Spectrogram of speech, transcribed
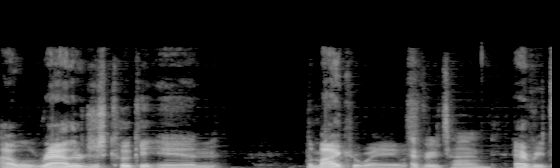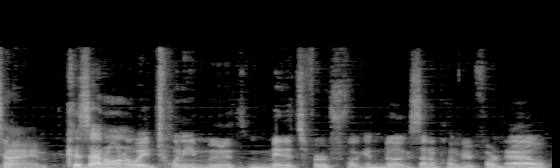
I will rather just cook it in the microwave Every time. every time. Because I don't want to wait 20 minutes, minutes for fucking nugs that I'm hungry for now.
